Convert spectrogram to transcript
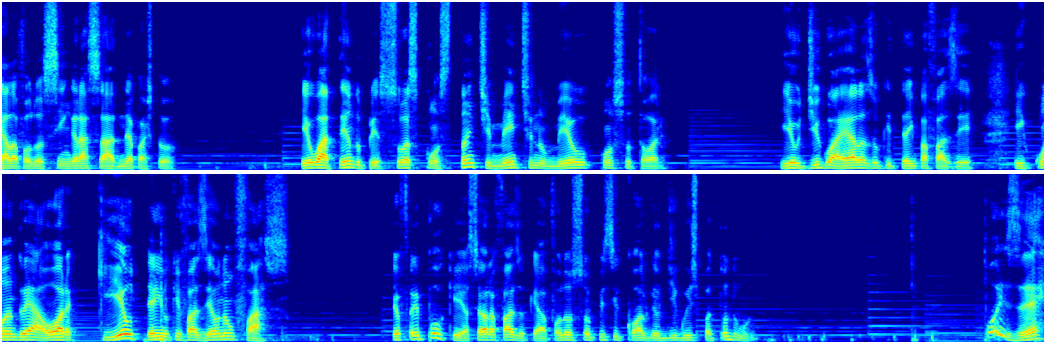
ela falou assim, engraçado, né, pastor? Eu atendo pessoas constantemente no meu consultório. E eu digo a elas o que tem para fazer. E quando é a hora que eu tenho que fazer, eu não faço. Eu falei, por quê? A senhora faz o quê? Ela falou, eu sou psicóloga, eu digo isso para todo mundo. Pois é.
